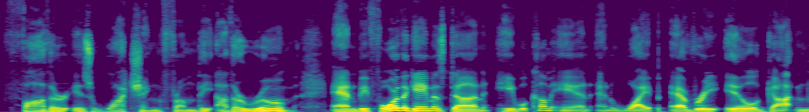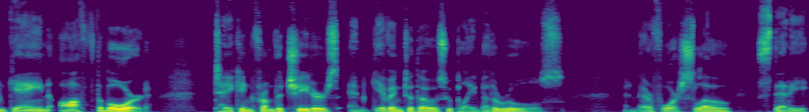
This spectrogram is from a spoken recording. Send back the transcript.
Father is watching from the other room, and before the game is done, he will come in and wipe every ill gotten gain off the board taking from the cheaters and giving to those who played by the rules. And therefore, slow, steady,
